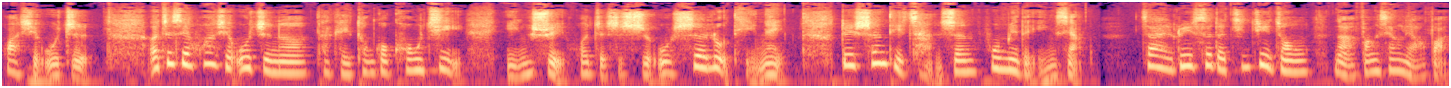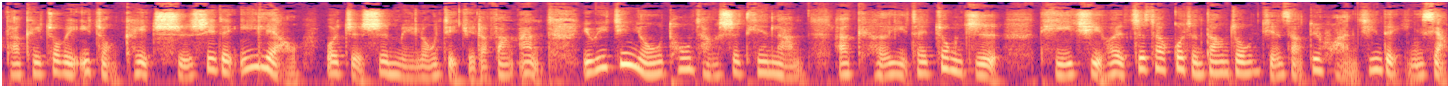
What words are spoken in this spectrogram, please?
化学物质。而这些化学物质呢，它可以通过空气、饮水或者是食物摄入体内，对身体产生负面的影响。在绿色的经济中，那芳香疗法它可以作为一种可以持续的医疗或者是美容解决的方案。由于精油通常是天然，它可以在种植、提取或者制造过程当中减少对环境的影响。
